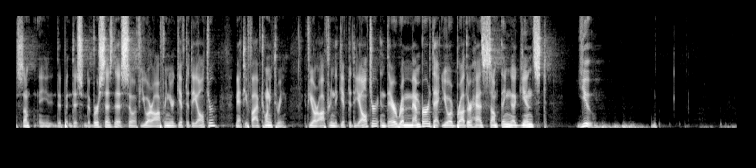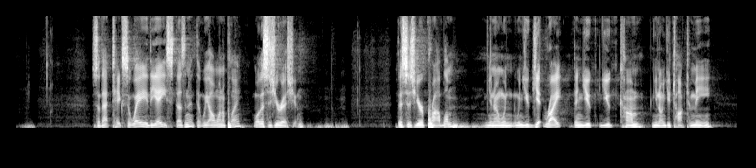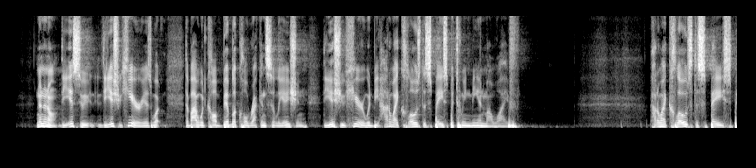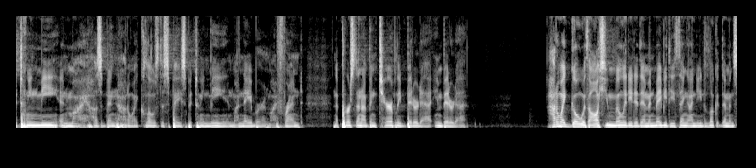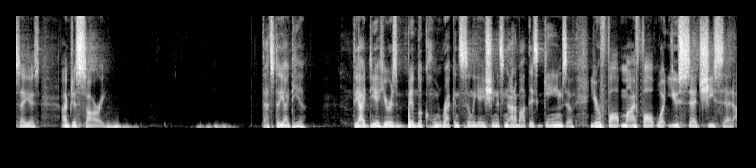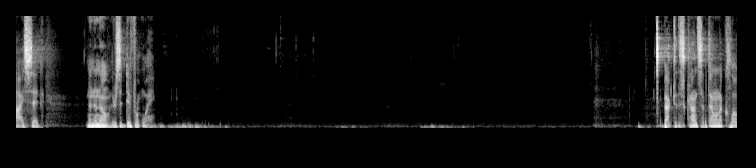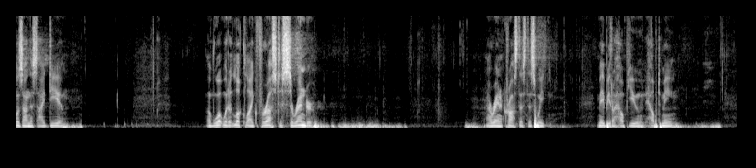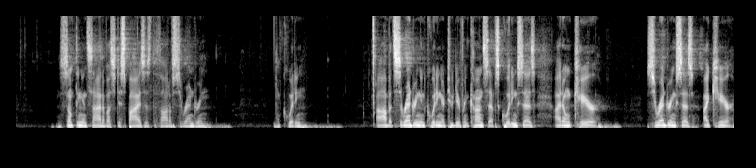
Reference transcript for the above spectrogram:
Some, the, this, the verse says this so if you are offering your gift at the altar matthew 5 23 if you are offering the gift at the altar and there remember that your brother has something against you. So that takes away the ace doesn't it that we all want to play? Well this is your issue. This is your problem. You know when, when you get right then you you come you know you talk to me no, no, no. The issue, the issue here is what the Bible would call biblical reconciliation. The issue here would be how do I close the space between me and my wife? How do I close the space between me and my husband? How do I close the space between me and my neighbor and my friend and the person I've been terribly bittered at, embittered at? How do I go with all humility to them? And maybe the thing I need to look at them and say is, I'm just sorry. That's the idea. The idea here is biblical reconciliation. It's not about these games of your fault, my fault, what you said, she said, I said. No, no, no. There's a different way. Back to this concept, I want to close on this idea of what would it look like for us to surrender. I ran across this this week. Maybe it'll help you. It helped me. Something inside of us despises the thought of surrendering and quitting. Ah, but surrendering and quitting are two different concepts. Quitting says, I don't care. Surrendering says, I care.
